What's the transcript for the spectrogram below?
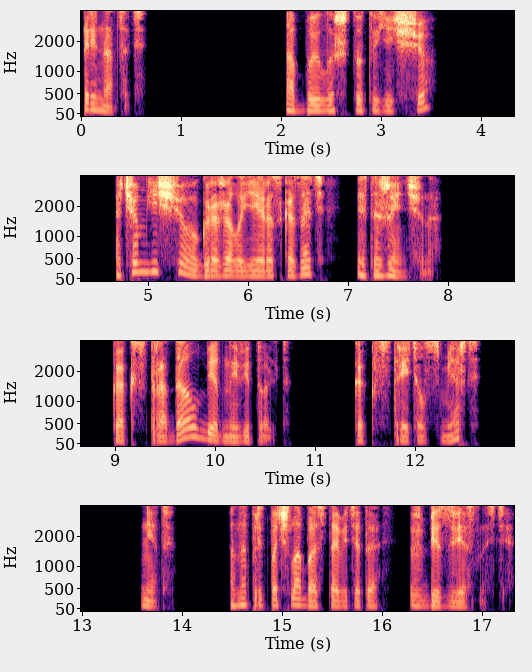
13. А было что-то еще? О чем еще угрожала ей рассказать эта женщина? Как страдал бедный Витольд? Как встретил смерть? Нет, она предпочла бы оставить это в безвестности.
